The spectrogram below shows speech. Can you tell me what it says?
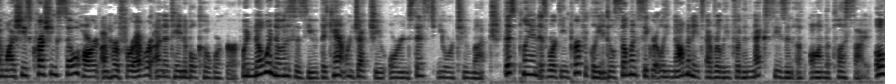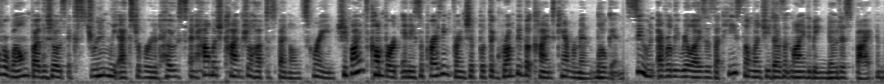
and why she's crushing so hard on her forever unattainable coworker. When no one notices you, they can't reject you or insist you're too much. This plan is working perfectly until someone secretly nominates Everly for the next season of On the Plus Side. Overwhelmed by the show's extremely extroverted hosts and how much time she'll have to spend on screen, she finds comfort in a surprising friendship with the grumpy but kind cameraman, Logan. Soon, Everly realizes that he's someone she doesn't mind being noticed by. In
